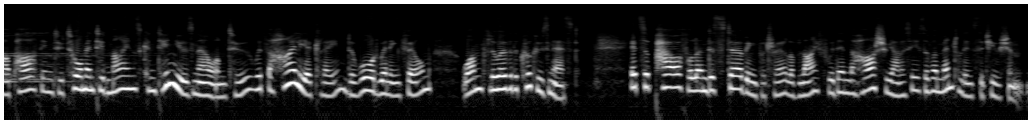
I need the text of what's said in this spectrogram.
Our path into tormented minds continues now on two with the highly acclaimed, award-winning film One Flew Over the Cuckoo's Nest. It's a powerful and disturbing portrayal of life within the harsh realities of a mental institution.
